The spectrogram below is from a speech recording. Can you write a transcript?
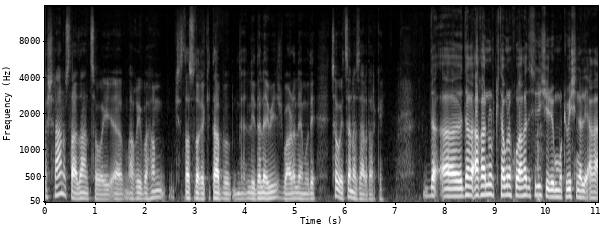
مشران استادان څه وایي هغوی به هم چې ستاسو دغه کتاب لیدلی وي ژباړلی مو دی څه وایي څه نظر درکوي دغه هغه نور کتابونه خو هغه داسې دي چې موټیویشنل هغه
